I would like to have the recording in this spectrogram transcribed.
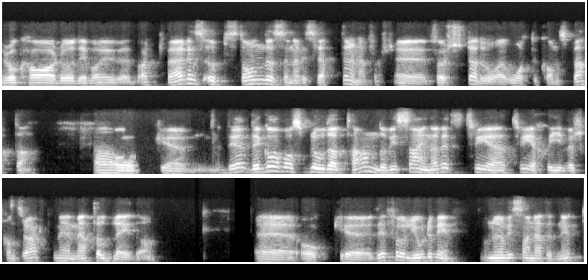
Rock Hard, och det var ju vart världens uppståndelse när vi släppte den här för, äh, första då, återkomstplattan. Ja. Och äh, det, det, gav oss blodad tand och vi signade ett tre, tre skivers kontrakt med Metal Blade då. Äh, och det fullgjorde vi och nu har vi signat ett nytt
